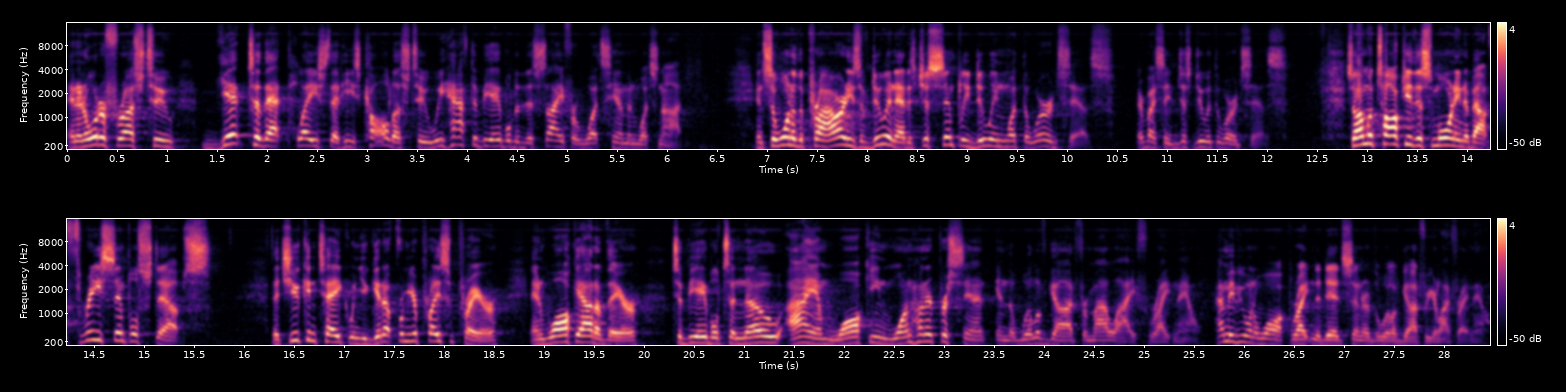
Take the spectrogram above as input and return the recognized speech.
And in order for us to get to that place that He's called us to, we have to be able to decipher what's Him and what's not. And so, one of the priorities of doing that is just simply doing what the Word says. Everybody say, just do what the word says. So I'm going to talk to you this morning about three simple steps that you can take when you get up from your place of prayer and walk out of there to be able to know I am walking 100% in the will of God for my life right now. How many of you want to walk right in the dead center of the will of God for your life right now?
